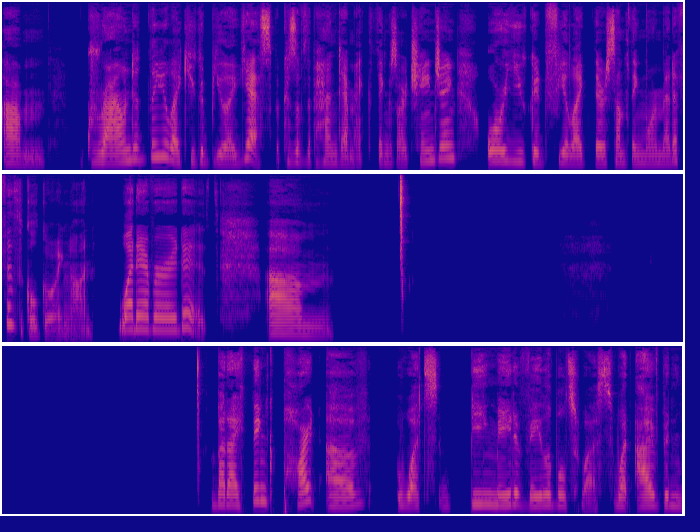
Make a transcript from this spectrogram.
um, groundedly, like you could be like, yes, because of the pandemic, things are changing, or you could feel like there's something more metaphysical going on, whatever it is. Um, but I think part of what's being made available to us, what I've been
